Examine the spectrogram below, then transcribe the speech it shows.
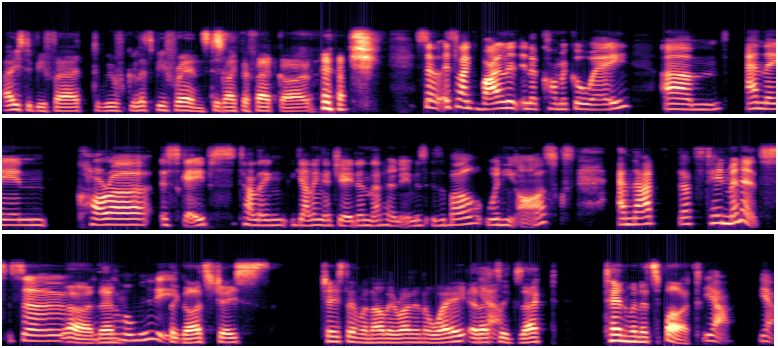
I used to be fat. We let's be friends to like the fat guard. so it's like violent in a comical way. Um, and then Cora escapes, telling, yelling at Jaden that her name is Isabel when he asks, and that that's ten minutes. So Yeah, that's then the whole movie. the guards chase chase them and now they're running away, and that's Yeah. the exact ten minute spot. yeah, yeah.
